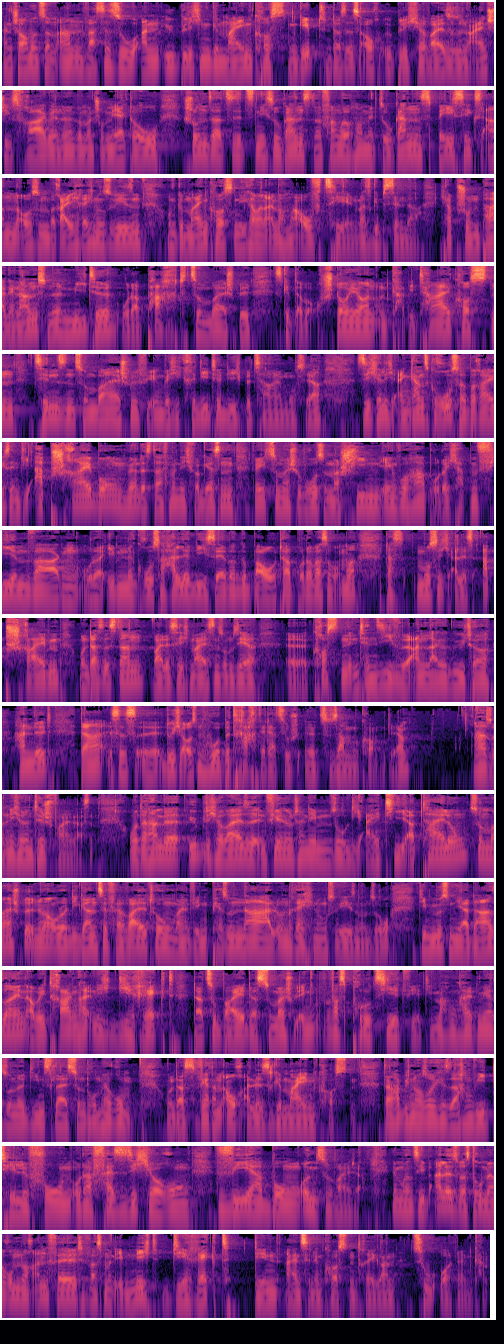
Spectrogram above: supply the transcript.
Dann schauen wir uns dann an, was es so an üblichen Gemeinkosten gibt. Und das ist auch üblicherweise so eine Einstiegsfrage. Ne? Wenn man schon merkt, oh, Stundensatz sitzt nicht so ganz, dann fangen wir doch mal mit so ganz Basics an aus dem Bereich Rechnungswesen und Gemeinkosten, die kann man einfach mal aufzählen. Was gibt's denn da? Ich habe schon ein paar genannt, ne? Miete oder Pacht zum Beispiel. Es gibt aber auch Steuern und Kapitalkosten, Zinsen zum Beispiel für irgendwelche Kredite, die ich bezahlen muss. Ja, Sicherlich ein ganz großer Bereich sind die Abschreibungen. Ne? Das darf man nicht vergessen. Wenn ich zum Beispiel große Maschinen irgendwo habe oder ich habe einen Firmenwagen, Firmenwagen oder eben eine große Halle, die ich selber gebaut habe oder was auch immer. Das muss ich alles abschreiben und das ist dann, weil es sich meistens um sehr äh, kostenintensive Anlagegüter handelt, da ist es äh, durchaus ein hoher Betrag, der dazu äh, zusammenkommt. Ja? Also nicht unter den Tisch fallen lassen. Und dann haben wir üblicherweise in vielen Unternehmen so die IT-Abteilung zum Beispiel, ne, oder die ganze Verwaltung, meinetwegen Personal und Rechnungswesen und so. Die müssen ja da sein, aber die tragen halt nicht direkt dazu bei, dass zum Beispiel irgendwas produziert wird. Die machen halt mehr so eine Dienstleistung drumherum. Und das wären auch alles Gemeinkosten. Dann habe ich noch solche Sachen wie Telefon oder Versicherung, Werbung und so weiter. Im Prinzip alles, was drumherum noch anfällt, was man eben nicht direkt den einzelnen Kostenträgern zuordnen kann.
